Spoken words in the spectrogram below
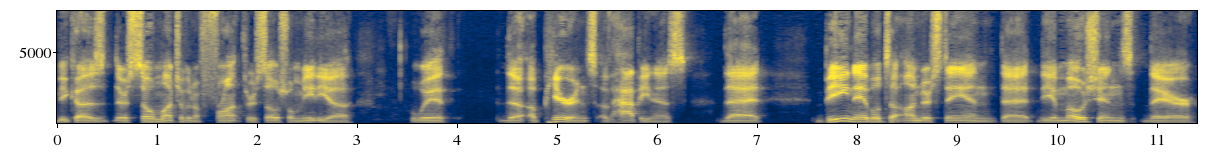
because there's so much of an affront through social media with the appearance of happiness that being able to understand that the emotions there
